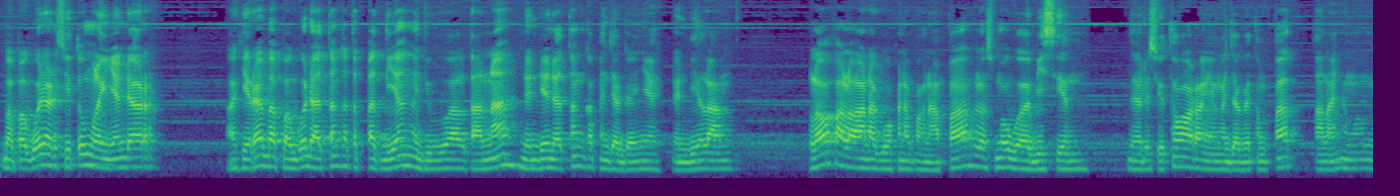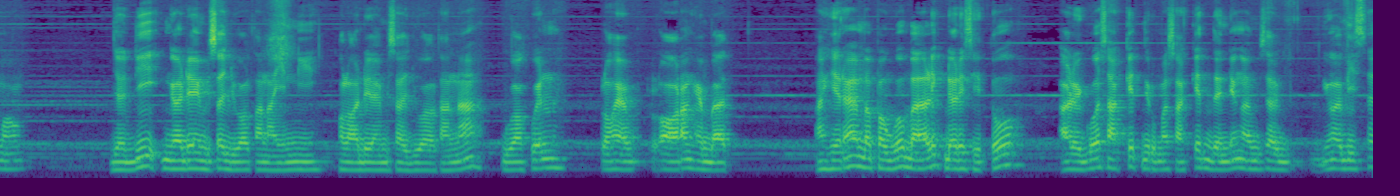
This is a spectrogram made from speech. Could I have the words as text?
bapak gue dari situ mulai nyadar. Akhirnya bapak gue datang ke tempat dia ngejual tanah dan dia datang ke penjaganya dan bilang, lo kalau anak gue kenapa-kenapa, lo semua gue habisin. Dari situ orang yang ngejaga tempat, tanahnya ngomong, jadi nggak ada yang bisa jual tanah ini. Kalau ada yang bisa jual tanah gue akuin lo, heb, lo orang hebat akhirnya bapak gue balik dari situ adik gue sakit di rumah sakit dan dia nggak bisa nggak bisa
